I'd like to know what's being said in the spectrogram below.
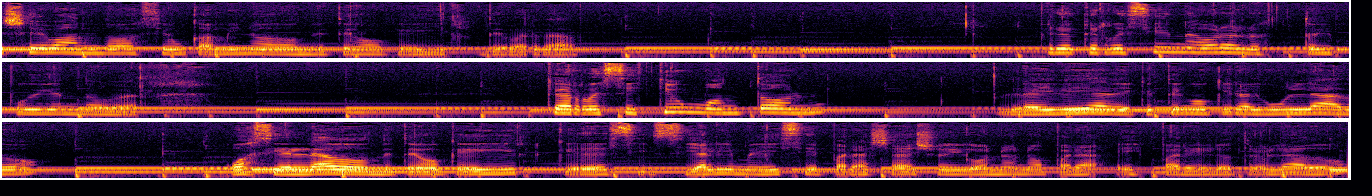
llevando hacia un camino a donde tengo que ir de verdad. Pero que recién ahora lo estoy pudiendo ver. Que resistí un montón la idea de que tengo que ir a algún lado o hacia el lado donde tengo que ir, que decir, si alguien me dice para allá, yo digo, no, no, para, es para el otro lado.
